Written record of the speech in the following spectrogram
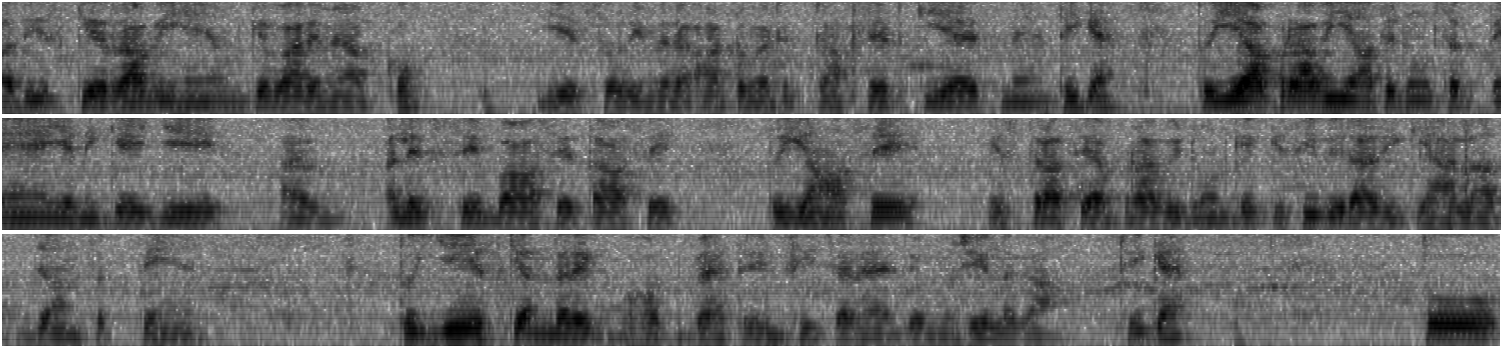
हदीस के रावी हैं, उनके बारे में आपको ये सॉरी मेरा ऑटोमेटिक ट्रांसलेट किया है इसने ठीक है? तो ये आप रावी यहाँ से ढूंढ सकते हैं यानी कि ये अलिफ से बा से ता से तो यहाँ से इस तरह से आप रावी ढूंढ के किसी भी रावी के हालात जान सकते हैं। तो ये इसके अंदर एक बहुत बेहतरीन फ़ीचर है जो मुझे लगा ठीक है? तो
